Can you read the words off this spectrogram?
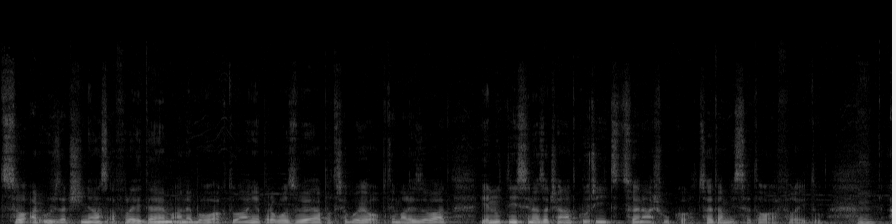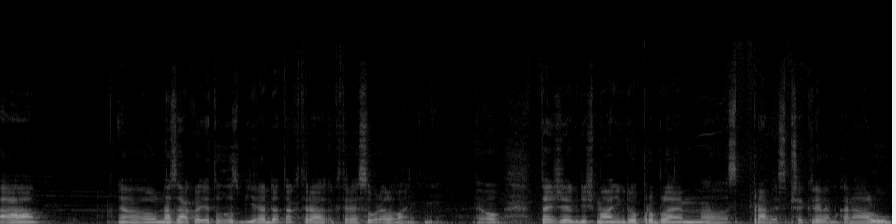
co ať už začíná s affiliatem, anebo ho aktuálně provozuje a potřebuje ho optimalizovat, je nutný si na začátku říct, co je náš úkol, co je ta mise toho affiliatu. Hmm. A e, na základě toho sbírat data, která, které jsou relevantní. Jo? Takže když má někdo problém e, s, právě s překryvem kanálu,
